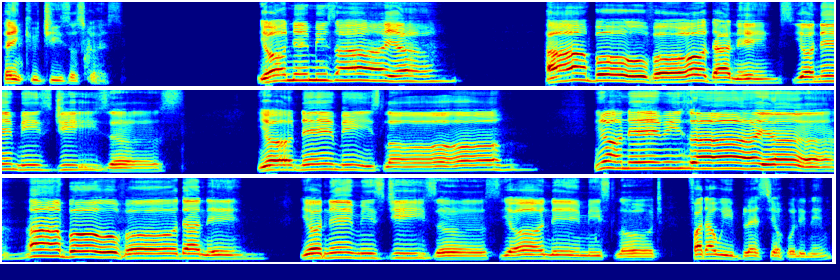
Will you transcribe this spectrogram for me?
Thank you, Jesus Christ. Your name is higher above all other names. Your name is Jesus. Your name is Lord. Your name is higher above all the name. Your name is Jesus. Your name is Lord. Father, we bless your holy name.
